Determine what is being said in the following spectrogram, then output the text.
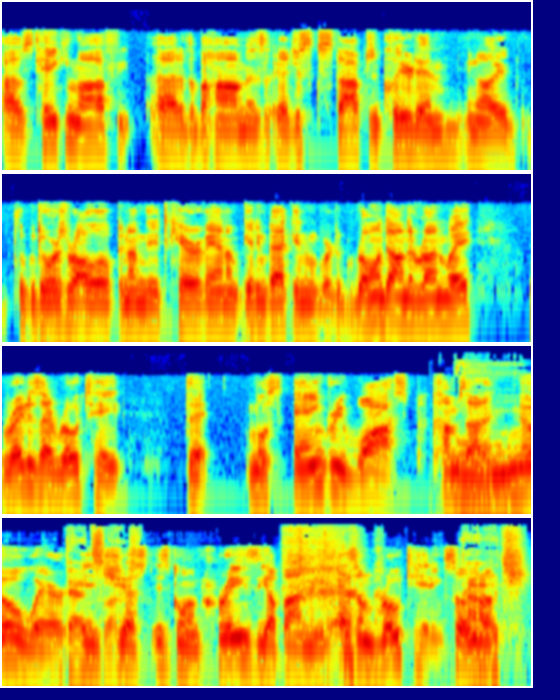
I was taking off uh, out of the Bahamas. I just stopped and cleared in. You know, I, the doors were all open on the caravan. I'm getting back in. We're rolling down the runway. Right as I rotate, the most angry wasp comes Ooh, out of nowhere and sucks. just is going crazy up on me as I'm rotating. So you Ouch. know,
